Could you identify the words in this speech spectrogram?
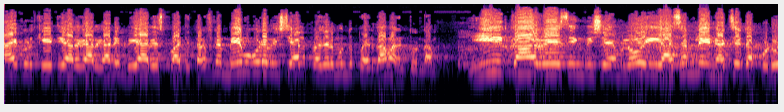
నాయకుడు కేటీఆర్ గారు కానీ బీఆర్ఎస్ పార్టీ తరఫున మేము కూడా విషయాలు ప్రజల ముందు పెడదాం అంటున్నాం. ఈ కార్ రేసింగ్ విషయంలో ఈ అసెంబ్లీ నడిచేటప్పుడు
